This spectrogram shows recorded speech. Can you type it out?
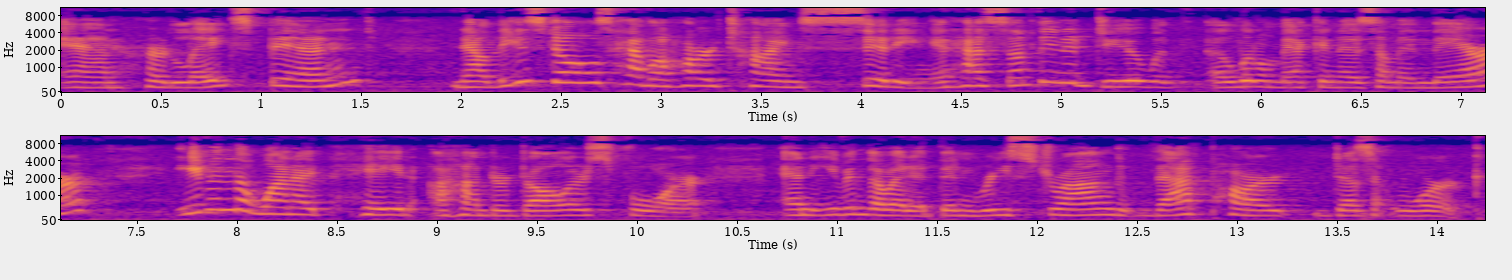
and her legs bend. Now these dolls have a hard time sitting. It has something to do with a little mechanism in there. Even the one I paid $100 for, and even though it had been restrung, that part doesn't work.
